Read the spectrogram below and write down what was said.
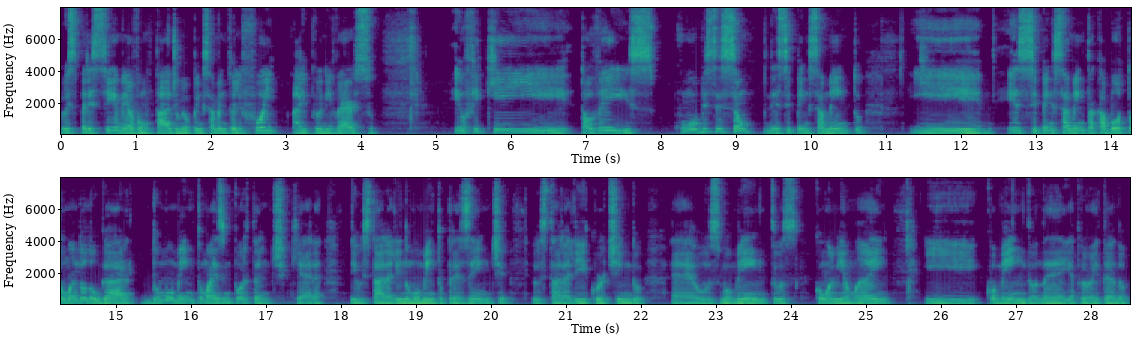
eu expressei a minha vontade, o meu pensamento ele foi aí para o universo, eu fiquei talvez com obsessão nesse pensamento e esse pensamento acabou tomando lugar do momento mais importante, que era eu estar ali no momento presente, eu estar ali curtindo é, os momentos com a minha mãe e comendo, né, e aproveitando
